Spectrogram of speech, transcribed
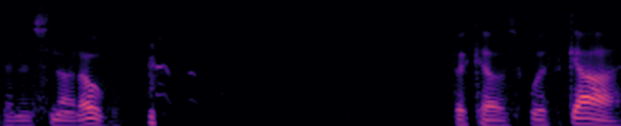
then it's not over. because with God,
